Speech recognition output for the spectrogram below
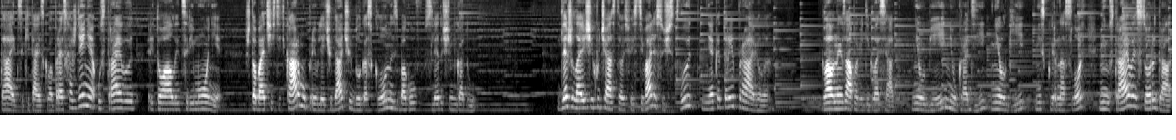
тайцы китайского происхождения устраивают ритуалы и церемонии, чтобы очистить карму, привлечь удачу и благосклонность богов в следующем году. Для желающих участвовать в фестивале существуют некоторые правила. Главные заповеди гласят «Не убей, не укради, не лги, не сквернословь, не устраивай ссоры драк».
